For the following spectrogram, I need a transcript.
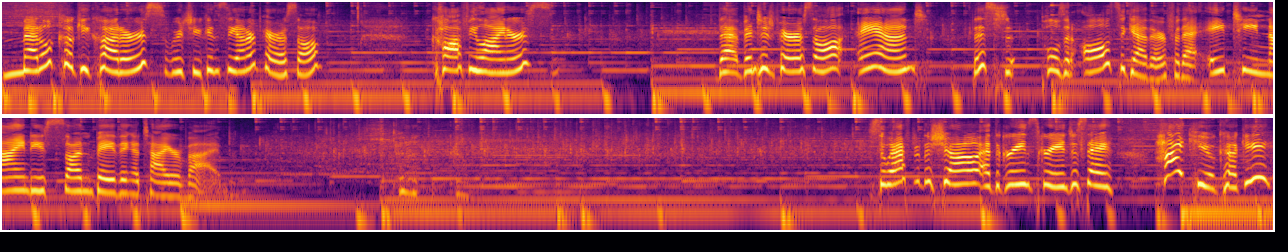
metal cookie cutters, which you can see on our parasol, coffee liners, that vintage parasol, and this pulls it all together for that 1890s sunbathing attire vibe. so after the show at the green screen, just say, Hi, cute cookie.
